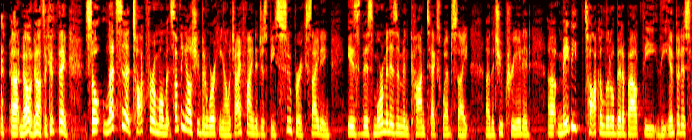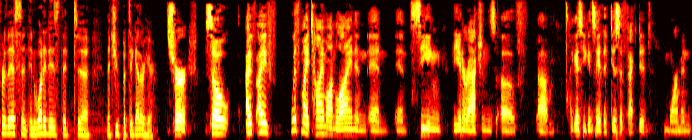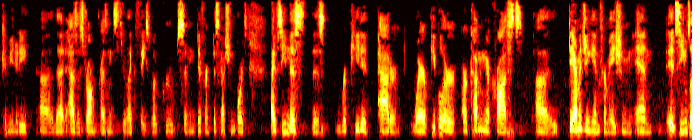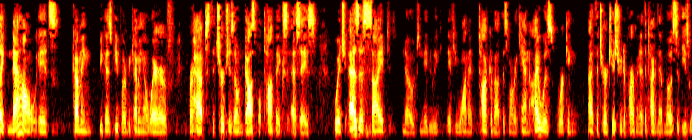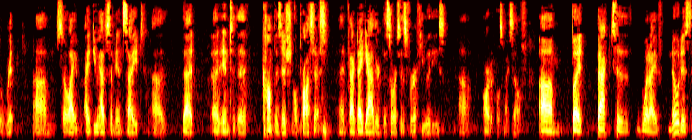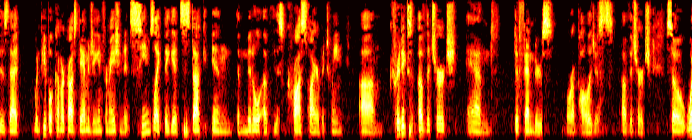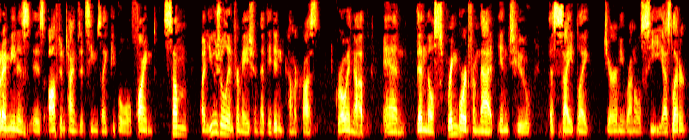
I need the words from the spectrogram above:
good. uh, no, no, it's a good thing. So let's uh, talk for a moment. Something else you've been working on, which I find to just be super exciting, is this Mormonism in Context website uh, that you created. Uh, maybe talk a little bit about the the impetus for this and, and what it is that uh, that you've put together here. Sure. So I've I've with my time online and, and, and seeing the interactions of, um, I guess you can say the disaffected Mormon community, uh, that has a strong presence through like Facebook groups and different discussion boards. I've seen this, this repeated pattern where people are, are coming across, uh, damaging information and it seems like now it's coming because people are becoming aware of perhaps the church's own gospel topics essays which as a side note, maybe we, if you want to talk about this more, we can. I was working at the church history department at the time that most of these were written. Um, so I, I do have some insight, uh, that, uh, into the compositional process. In fact, I gathered the sources for a few of these, uh, articles myself. Um, but back to what I've noticed is that when people come across damaging information, it seems like they get stuck in the middle of this crossfire between um, critics of the church and defenders or apologists of the church. So what I mean is, is oftentimes it seems like people will find some unusual information that they didn't come across growing up and then they'll springboard from that into a site like Jeremy Runnells CES letter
